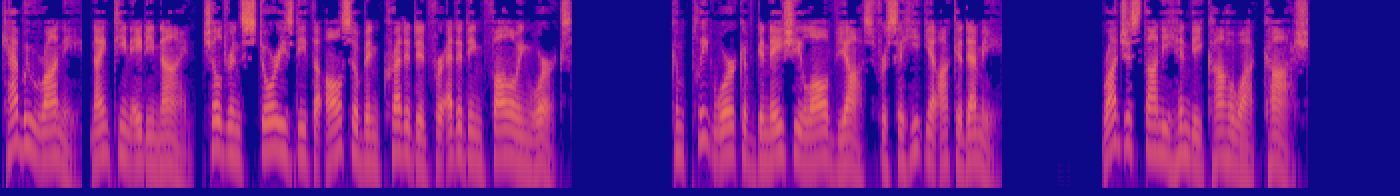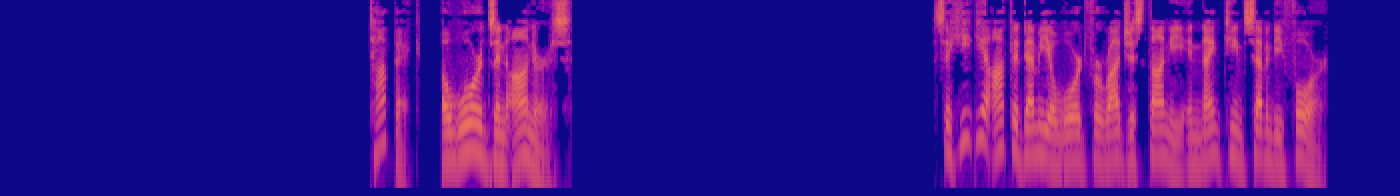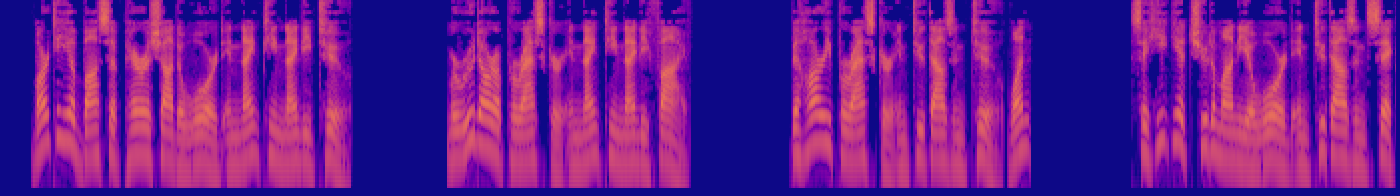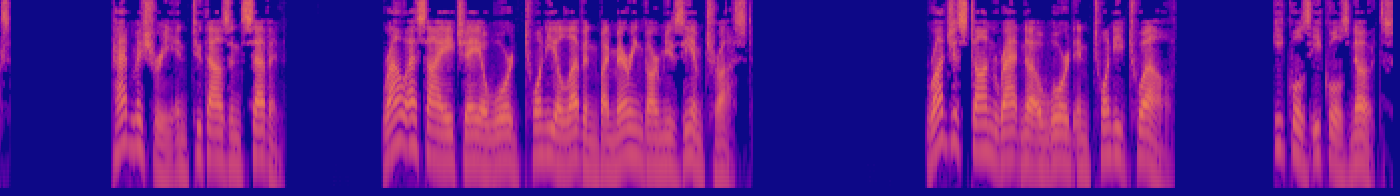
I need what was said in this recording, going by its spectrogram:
Kabu Rani, 1989, children's stories Ditha also been credited for editing following works. Complete work of Ganeshi Lal Vyas for Sahitya Akademi. Rajasthani Hindi Kahawat Kash. Awards and honors. Sahitya Akademi Award for Rajasthani in 1974 Bhartiya Bhasa Parishad Award in 1992 Marudara Puraskar in 1995 Bihari Puraskar in 2002 1 Sahitya Chudamani Award in 2006 Padmashri in 2007 Rao Siha Award 2011 by Mehrangarh Museum Trust. Rajasthan Ratna Award in 2012 Notes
